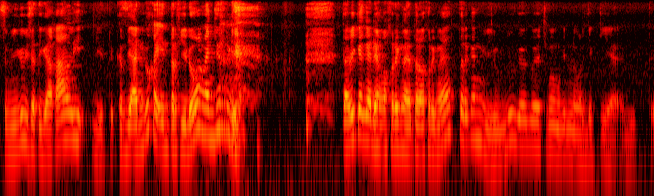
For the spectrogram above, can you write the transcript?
seminggu bisa tiga kali gitu. Kerjaan gue kayak interview doang anjir. Gitu tapi kagak ada yang offering letter offering letter kan bingung juga gue cuma mungkin belum rezeki ya gitu.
